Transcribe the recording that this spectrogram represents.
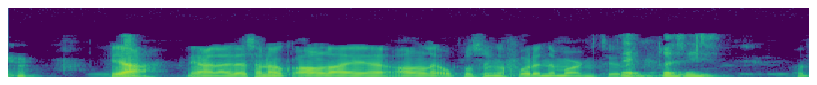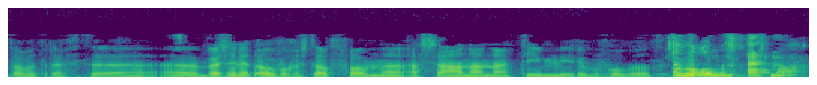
ja, ja nou, daar zijn ook allerlei, allerlei oplossingen voor in de markt natuurlijk. Nee, precies. Wat dat betreft. Wij zijn net overgestapt van Asana naar Teamleader bijvoorbeeld. En waarom, als vraag mag?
